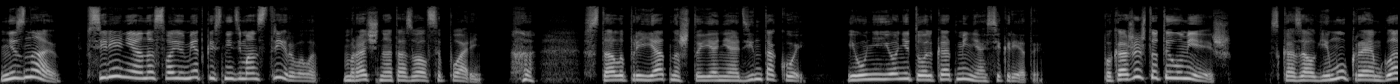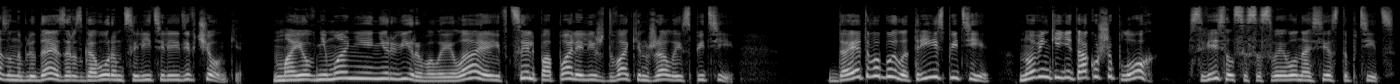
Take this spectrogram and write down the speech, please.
Не знаю. В селении она свою меткость не демонстрировала, мрачно отозвался парень. Ха, стало приятно, что я не один такой, и у нее не только от меня секреты. Покажи, что ты умеешь, сказал ему, краем глаза наблюдая за разговором целителя и девчонки. Мое внимание нервировало Илая, и в цель попали лишь два кинжала из пяти — до этого было три из пяти. Новенький не так уж и плох. Свесился со своего насеста птиц.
